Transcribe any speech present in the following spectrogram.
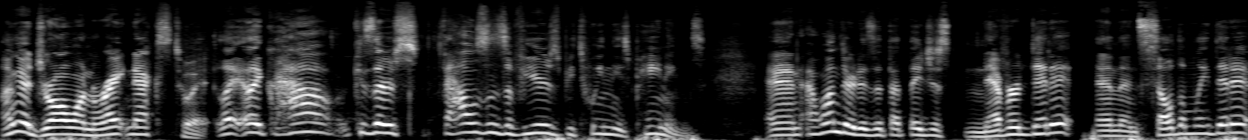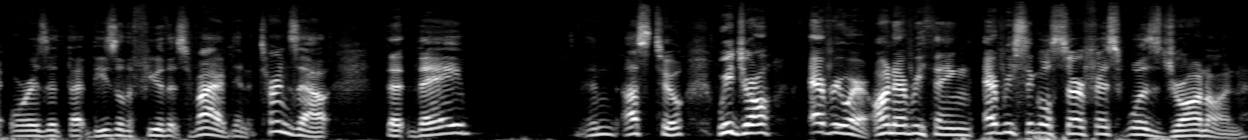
I'm gonna draw one right next to it. Like, like how? Because there's thousands of years between these paintings. And I wondered, is it that they just never did it and then seldomly did it? Or is it that these are the few that survived? And it turns out that they, and us too, we draw everywhere, on everything. Every single surface was drawn on.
